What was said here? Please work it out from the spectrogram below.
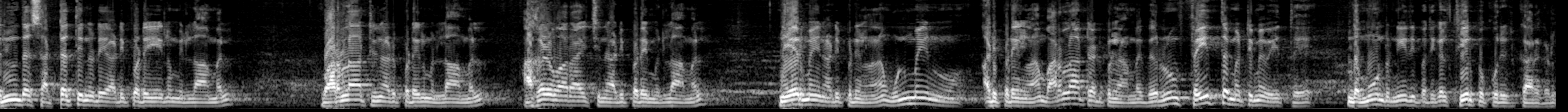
எந்த சட்டத்தினுடைய அடிப்படையிலும் இல்லாமல் வரலாற்றின் அடிப்படையிலும் இல்லாமல் அகழ்வாராய்ச்சியின் அடிப்படையும் இல்லாமல் நேர்மையின் அடிப்படையில் உண்மையின் அடிப்படையில் வரலாற்று அடிப்படையில் இல்லாமல் வெறும் ஃபெய்த்தை மட்டுமே வைத்து இந்த மூன்று நீதிபதிகள் தீர்ப்பு கூறியிருக்கார்கள்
